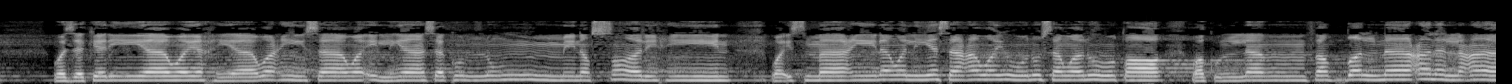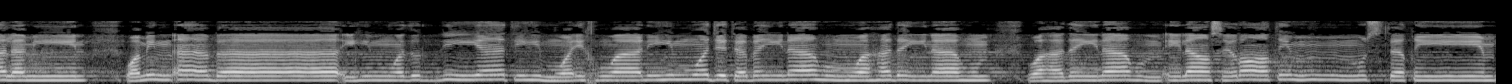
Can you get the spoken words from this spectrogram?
وزكريا ويحيى وعيسى وإلياس كل من الصالحين وإسماعيل واليسع ويونس ولوطا وكلا فضلنا على العالمين ومن آبائهم وذرياتهم وإخوانهم واجتبيناهم وهديناهم وهديناهم إلى صراط مستقيم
